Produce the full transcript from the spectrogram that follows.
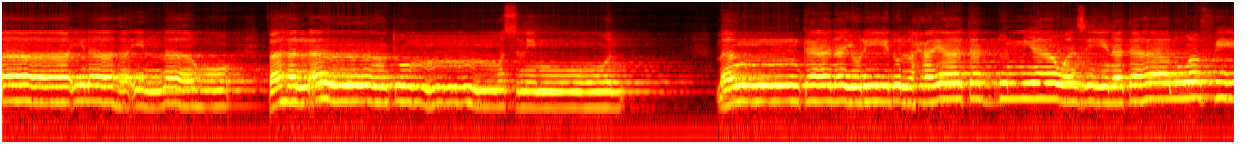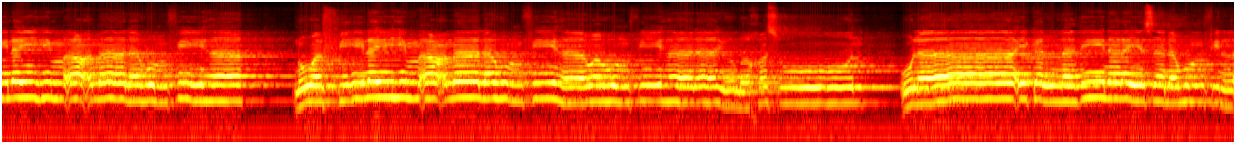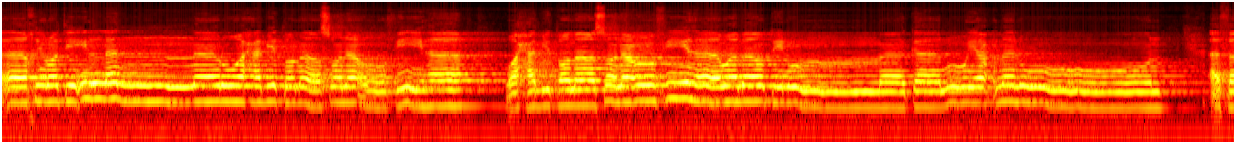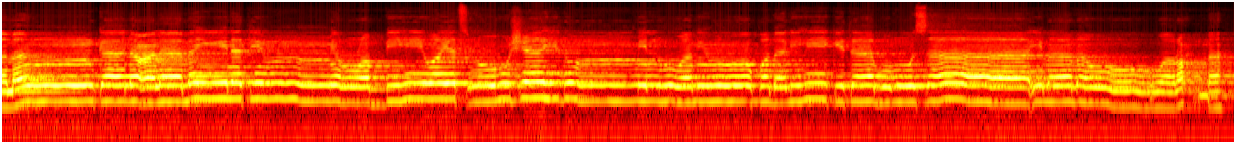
فهل أنتم مسلمون؟ من كان يريد الحياة الدنيا وزينتها نوفي إليهم أعمالهم فيها نوفي إليهم أعمالهم فيها وهم فيها لا يبخسون. أولئك الذين ليس لهم في الآخرة إلا النار. وحبط ما صنعوا فيها وحبط ما صنعوا فيها وباطل ما كانوا يعملون. أفمن كان على بينة من ربه ويتلوه شاهد منه ومن قبله كتاب موسى إماما ورحمة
